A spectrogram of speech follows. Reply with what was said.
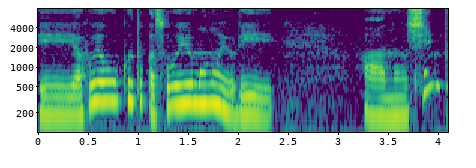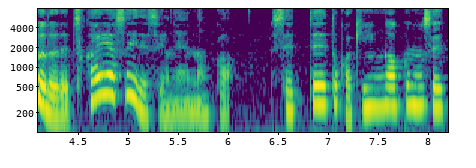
えー、ヤフオクとかそういうものよりあのシンプルで使いやすいですよね。なんか設定とか金額の設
